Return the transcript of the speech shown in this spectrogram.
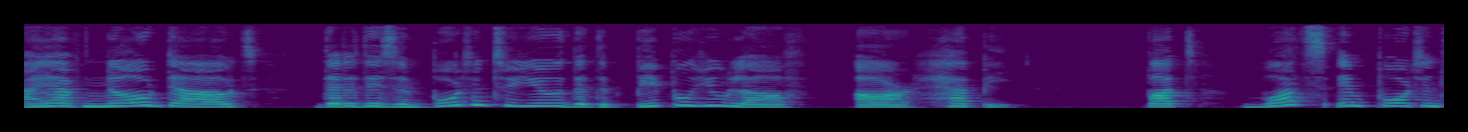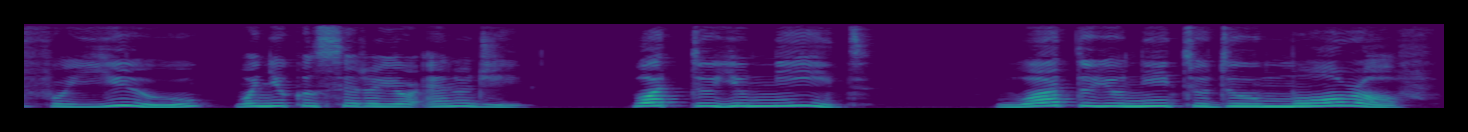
I have no doubt that it is important to you that the people you love are happy. But what's important for you when you consider your energy? What do you need? What do you need to do more of?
